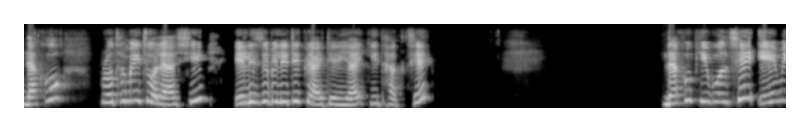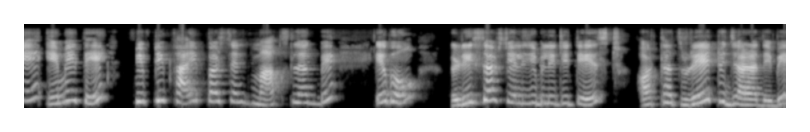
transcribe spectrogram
দেখো, প্রথমেই চলে আসি এলিজিবিলিটি ক্রাইটেরিয়ায় কি থাকছে? দেখো কি বলছে? এম এ এম এ তে ফিফটি ফাইভ পার্সেন্ট মার্কস লাগবে এবং রিসার্চ এলিজিবিলিটি টেস্ট অর্থাৎ রেট যারা দেবে,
